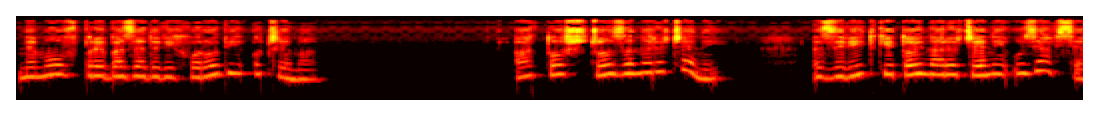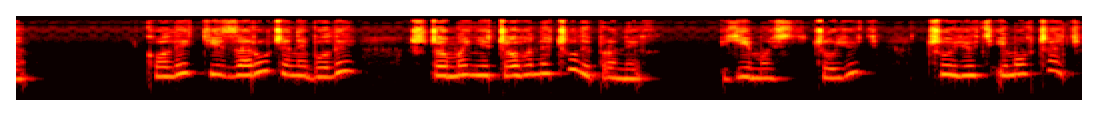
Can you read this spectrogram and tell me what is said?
немов при базедовій хворобі, очима. А то що за наречений? Звідки той наречений узявся? Коли ті заручені були, що ми нічого не чули про них, їм ось чують, чують і мовчать.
